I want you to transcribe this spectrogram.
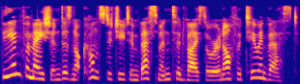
The information does not constitute investment advice or an offer to invest.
